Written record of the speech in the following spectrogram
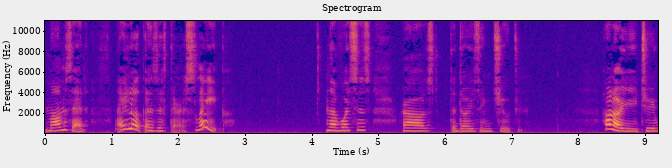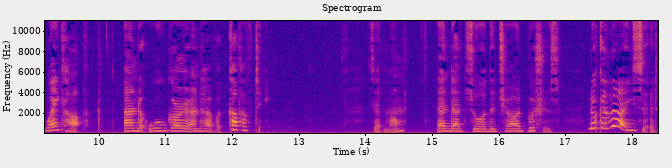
Mum said, They look as if they're asleep. Their voices roused the dozing children. Hello, you two, wake up, and we'll go and have a cup of tea, said Mum. Then Dad saw the charred bushes. Look at that, he said.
